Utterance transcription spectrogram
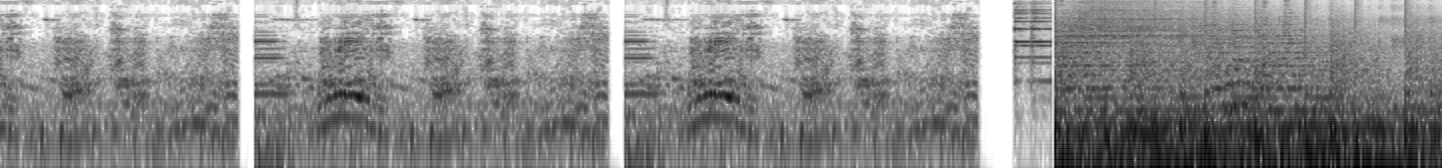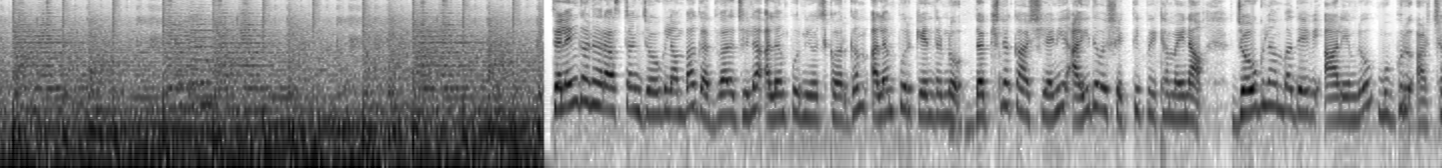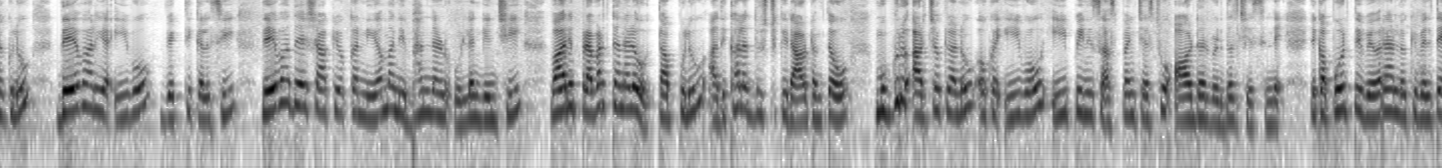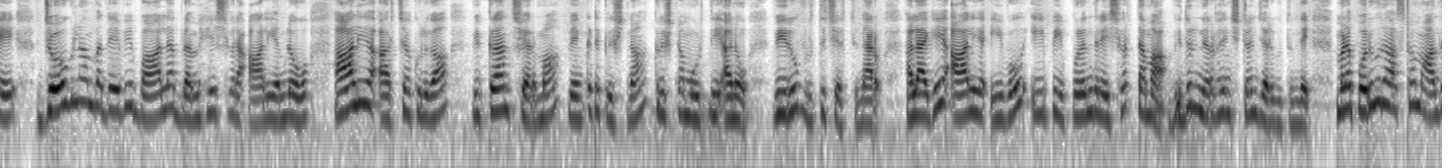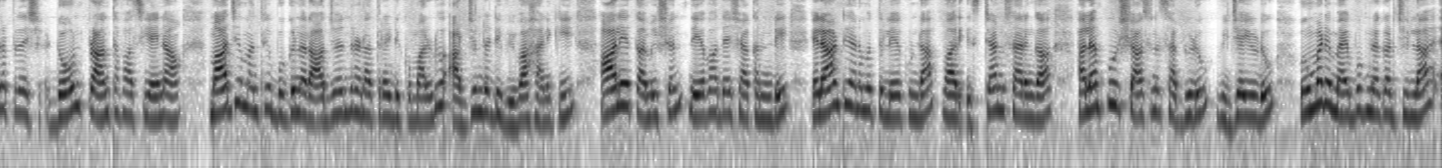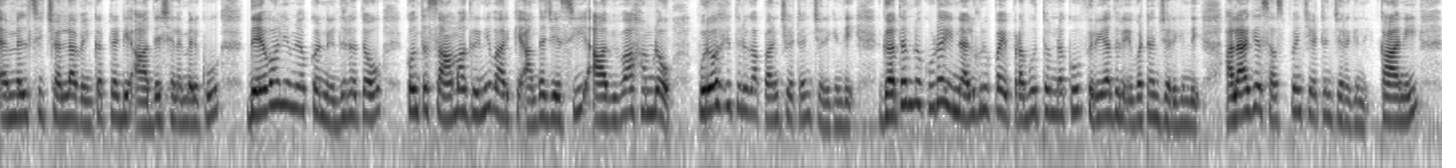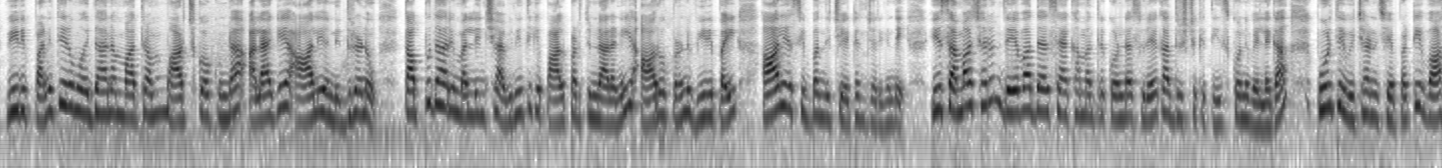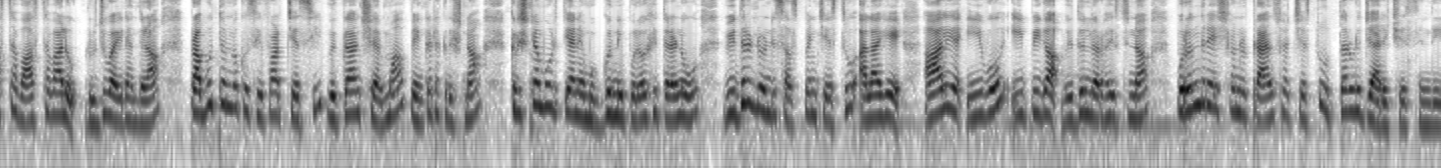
తెలంగాణ రాష్ట్రం జోగులాంబ గద్వాల జిల్లా అలంపూర్ నియోజకవర్గం అలంపూర్ కేంద్రంలో దక్షిణ కాశీ అని ఐదవ శక్తిపీఠమైన జోగులాంబదేవి ఆలయంలో ముగ్గురు అర్చకులు దేవాలయ ఈవో వ్యక్తి కలిసి దేవాదాయ శాఖ యొక్క నియమ నిబంధనను ఉల్లంఘించి వారి ప్రవర్తనలో తప్పులు అధికారుల దృష్టికి రావడంతో ముగ్గురు అర్చకులను ఒక ఈవో ఈపీని సస్పెండ్ చేస్తూ ఆర్డర్ విడుదల చేసింది. ఇక పూర్తి వివరాల్లోకి వెళ్తే జోగులాంబదేవి బాల బ్రహ్మేశ్వర ఆలయంలో ఆలయ అర్చకులుగా విక్రాంత్ శర్మ వెంకటకృష్ణ కృష్ణమూర్తి అను వీరు వృత్తి చేస్తున్నారు. అలాగే ఆలయ ఈవో ఈపీ పురంధరేశ్వర్ తమ విధులు నిర్వహించడం జరుగుతుంది. మన పొరుగు రాష్ట్రం ఆంధ్రప్రదేశ్ డోన్ ప్రాంతవాసి అయిన మాజీ మంత్రి బుగ్గన రాజేంద్రనాథ్ రెడ్డి కుమారుడు అర్జున్ రెడ్డి వివాహానికి ఆలయ కమిషన్ దేవాదాయ శాఖ నుండి ఎలాంటి అనుమతి లేకుండా వారి ఇష్టానుసారంగా అలంపూర్ శాసనసభ్యుడు విజయుడు ఉమ్మడి మహబూబ్ నగర్ జిల్లా ఎమ్మెల్సీ చల్లా వెంకటరెడ్డి ఆదేశాల మేరకు దేవాలయం యొక్క నిధులతో కొంత సామాగ్రిని వారికి అందజేసి ఆ వివాహంలో పురోహితుడిగా పనిచేయటం జరిగింది. గతంలో కూడా ఈ నలుగురిపై ప్రభుత్వంకు ఫిర్యాదులు ఇవ్వటం జరిగింది. అలాగే సస్పెండ్ చేయటం జరిగింది. కానీ వీరి పనితీరు విధానం మాత్రం మార్చుకోకుండా అలాగే ఆలయ నిధులను తప్పుదారి మళ్ళించి అవినీతికి పాల్పడుతున్నారని ఆరోపణలు వీరిపై ఆలయ సిబ్బంది చేయటం జరిగింది. ఈ సమాచారం దేవాదాయ శాఖ మంత్రి కొండ సురేఖ దృష్టికి తీసుకొని వెళ్ళగా పూర్తి విచారణ చేపట్టి వాస్తవ వాస్తవాలు రుజువైనందున ప్రభుత్వంకు సిఫార్సు చేసి విక్రాంత్ శర్మ వెంకటకృష్ణ కృష్ణమూర్తి అనే ముగ్గురిని పురోహితులను విధుల నుండి సస్పెండ్ చేస్తూ అలాగే ఆలయ ఈవో ఈపీగా విధులు నిర్వహిస్తున్న పురంధరేశ్వర్ను ట్రాన్స్ఫర్ చేస్తూ ఉత్తర్వులు జారీ చేసింది.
